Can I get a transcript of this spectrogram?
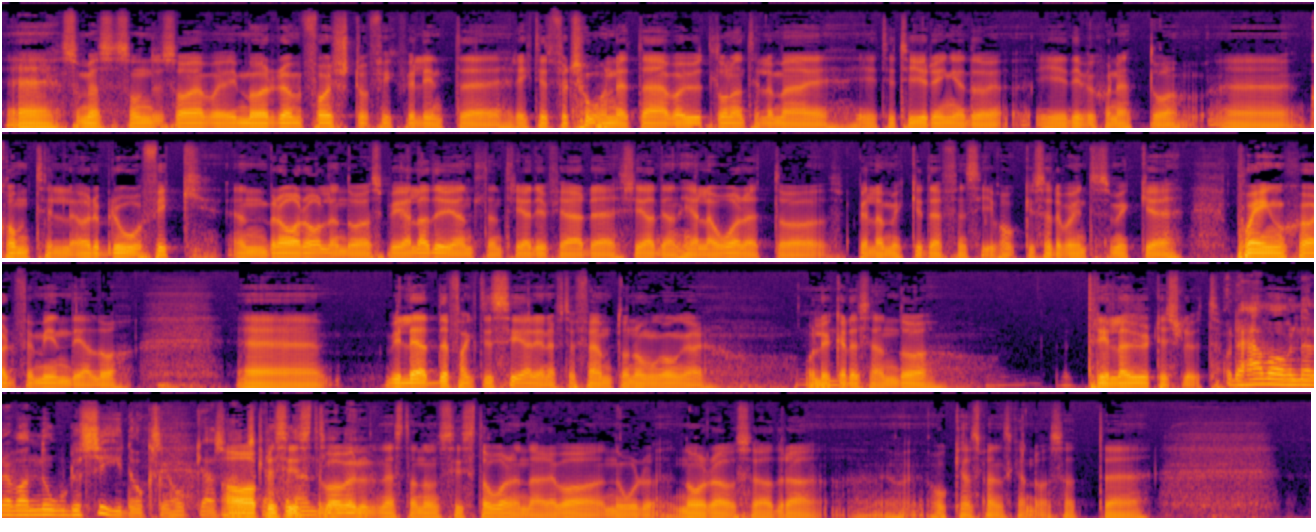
eh, som, jag, som du sa, jag var i Mörrum först och fick väl inte riktigt förtroendet där. Jag var utlånad till och med i, till Tyringe då, i division 1 då. Eh, kom till Örebro och fick en bra roll ändå. Jag spelade ju egentligen tredje, fjärde kedjan hela året och spelade mycket defensiv hockey så det var inte så mycket poängskörd för min del då. Eh, vi ledde faktiskt serien efter 15 omgångar och mm. lyckades ändå trilla ur till slut. Och det här var väl när det var nord och syd också i Hockeyallsvenskan? Ja precis, det var väl nästan de sista åren där det var nord, norra och södra eh, Hockeyallsvenskan då. Så att, eh,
